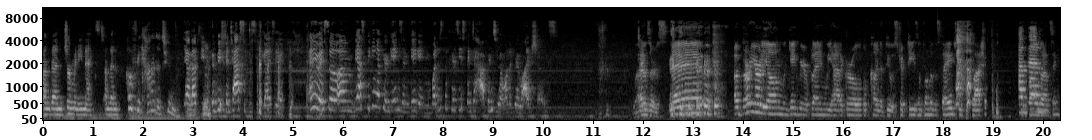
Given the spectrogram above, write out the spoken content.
and then Germany next, and then hopefully Canada too. Yeah, that'd be it'd be fantastic to see you guys here. Anyway, so um, yeah, speaking of your gigs and gigging, what is the craziest thing to happen to you at one of your live shows? Wowzers. Uh, uh, very early on, when gig we were playing, we had a girl kind of do a striptease in front of the stage, do some flashing, And then dancing.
